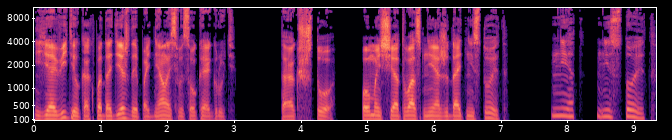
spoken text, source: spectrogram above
Я видел, как под одеждой поднялась высокая грудь. Так что, помощи от вас мне ожидать не стоит? Нет, не стоит.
